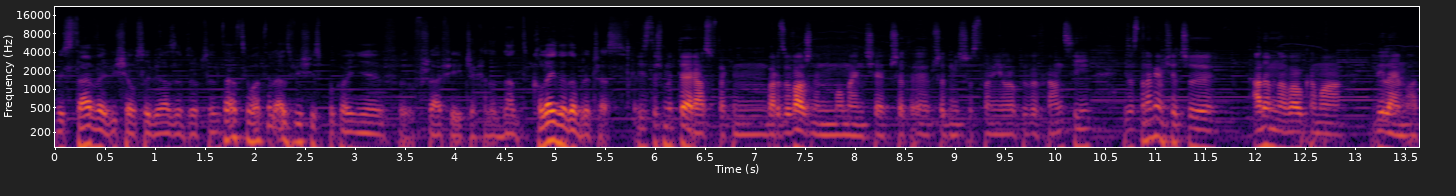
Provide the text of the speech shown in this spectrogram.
wystawę, wisiał sobie razem z reprezentacją, a teraz wisi spokojnie w, w szafie i czeka na, na kolejne dobre czasy. Jesteśmy teraz w takim bardzo ważnym momencie przed, e, przed Mistrzostwami Europy we Francji i zastanawiam się, czy Adam Nawałka ma dylemat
